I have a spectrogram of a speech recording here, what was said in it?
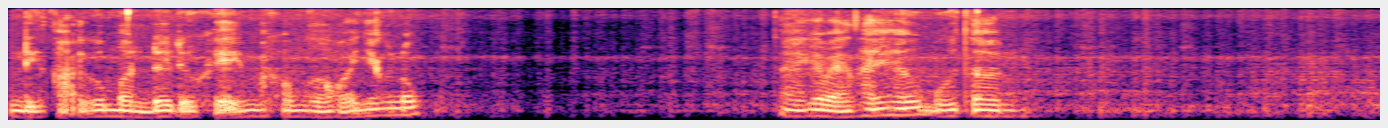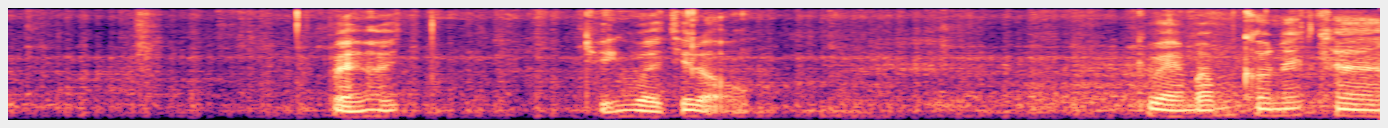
điện thoại của mình để điều khiển mà không cần phải nhấn nút. Đây, các bạn thấy hướng mũi tên. Các bạn hãy chuyển về chế độ. Các bạn bấm connect car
